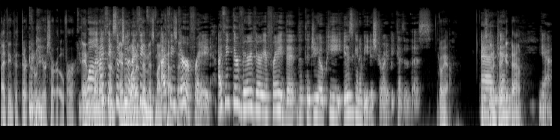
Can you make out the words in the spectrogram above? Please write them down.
I think that their careers are over. And well, one and of I think them so too. and one I of think, them is my Cousin. I think they're afraid. I think they're very, very afraid that, that the GOP is going to be destroyed because of this. oh yeah. He's gonna And- take it down. Yeah.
